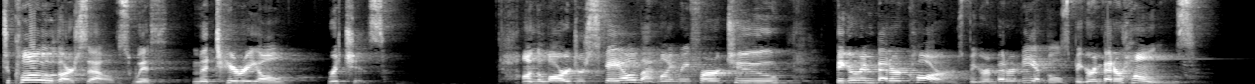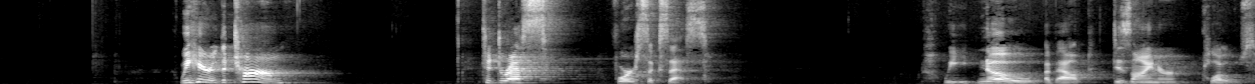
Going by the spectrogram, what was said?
to clothe ourselves with material riches. On the larger scale, that might refer to bigger and better cars, bigger and better vehicles, bigger and better homes. We hear the term to dress for success. We know about designer clothes.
